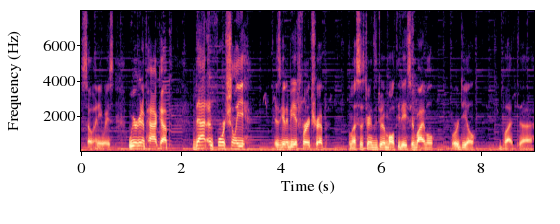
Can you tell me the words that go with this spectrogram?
So anyways, we're gonna pack up. That unfortunately is gonna be it for our trip, unless this turns into a multi-day survival ordeal. But uh,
